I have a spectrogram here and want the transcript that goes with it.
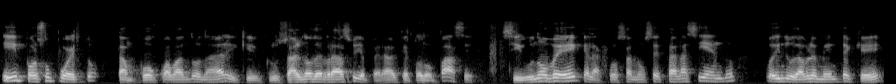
Y, por supuesto, tampoco abandonar y que cruzarnos de brazos y esperar que todo pase. Si uno ve que las cosas no se están haciendo, pues indudablemente que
